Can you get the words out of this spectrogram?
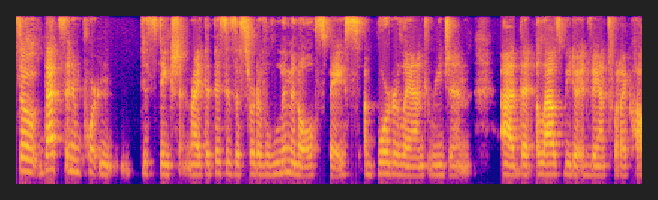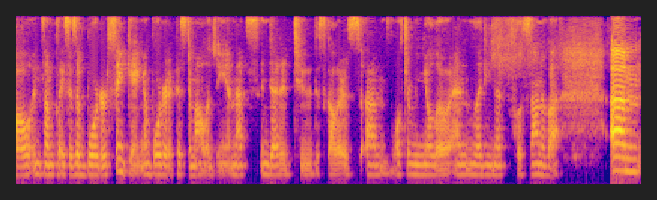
So that's an important distinction, right? That this is a sort of liminal space, a borderland region uh, that allows me to advance what I call, in some places, a border thinking, a border epistemology, and that's indebted to the scholars um, Walter Mignolo and Madina Tlostanova. Um,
